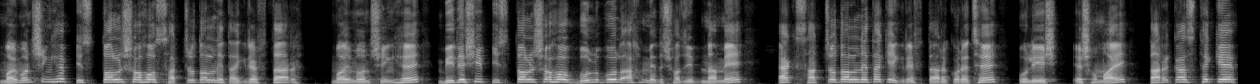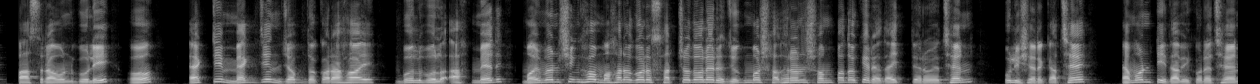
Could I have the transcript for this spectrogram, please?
ময়মনসিংহে পিস্তল সহ ছাত্রদল নেতা গ্রেফতার। ময়মনসিংহে বিদেশি পিস্তল সহ বুলবুল আহমেদ সজীব নামে এক ছাত্রদল নেতাকে গ্রেফতার করেছে পুলিশ। এ সময় তার কাছ থেকে পাঁচ রাউন্ড গুলি ও একটি ম্যাগজিন জব্দ করা হয়। বুলবুল আহমেদ ময়মনসিংহ মহানগর ছাত্রদলের যুগ্ম সাধারণ সম্পাদকের দায়িত্বে রয়েছেন। পুলিশের কাছে এমনটি দাবি করেছেন।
